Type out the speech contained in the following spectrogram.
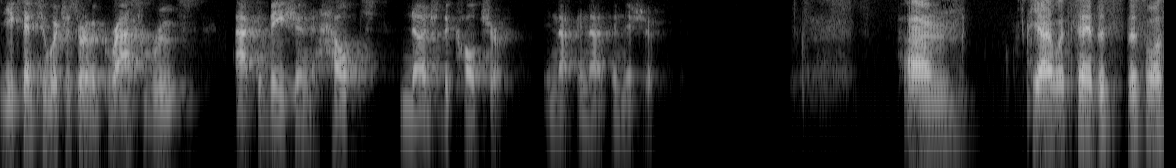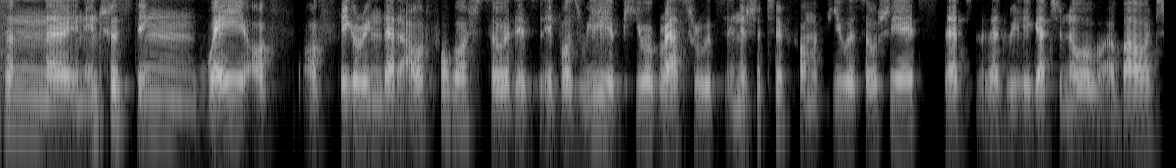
the extent to which a sort of a grassroots activation helped nudge the culture in that, in that initiative. Um, yeah, I would say this this was an uh, an interesting way of of figuring that out for Bosch. So it is it was really a pure grassroots initiative from a few associates that that really got to know about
